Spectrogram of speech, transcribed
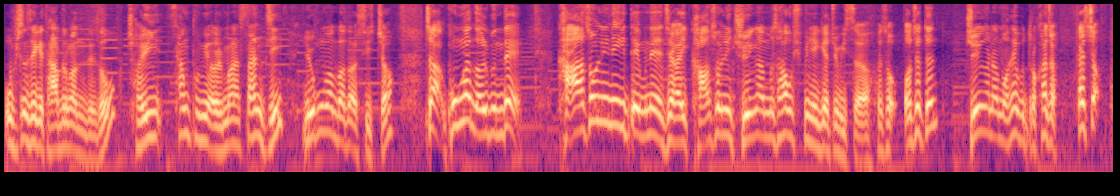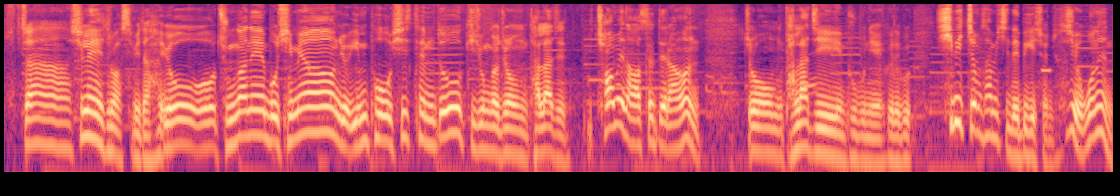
옵션 3개 다 들어갔는데도 저희 상품이 얼마나 싼지 요것만 봐도 알 수 있죠. 자, 공간 넓은데 가솔린이기 때문에 제가 이 가솔린 주행하면서 하고 싶은 얘기가 좀 있어요. 그래서 어쨌든 주행을 한번 해보도록 하죠. 가시죠. 자, 실내에 들어왔습니다. 요 중간에 보시면 요 인포 시스템도 기존과 좀 달라진 처음에 나왔을 때랑은 좀 달라진 부분이에요. 그리고 12.3인치 내비게이션이죠. 사실 요거는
